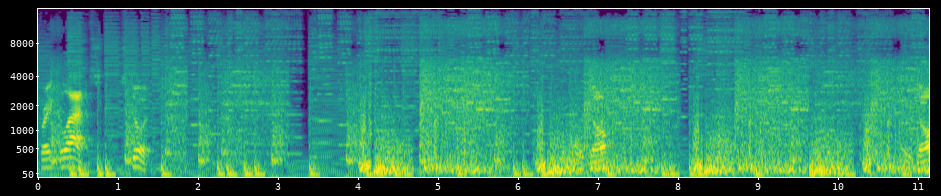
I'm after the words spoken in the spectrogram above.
Break glass. Let's do it. There we go. There we go.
